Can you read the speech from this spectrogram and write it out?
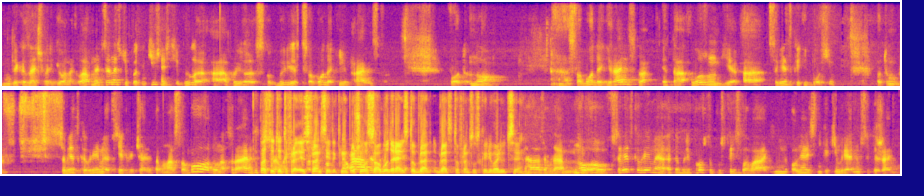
для казачьего региона, главной ценностью по идентичности было, а, э, были свобода и равенство. Вот. Но свобода и равенство – это лозунги советской эпохи. Вот в советское время все кричали, там у нас свобода, у нас равенство. Ну, по сути, это из Франции к нам пришло свобода, равенство, братство, французская революция. Да, да, да. Но в советское время это были просто пустые слова, они не наполнялись никаким реальным содержанием.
